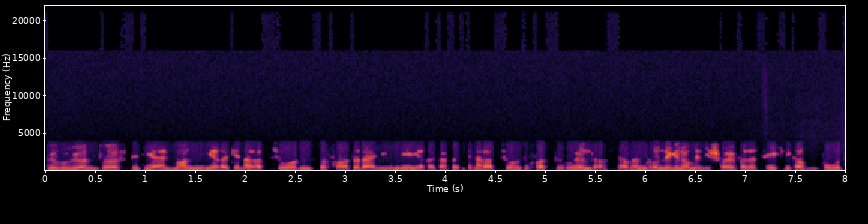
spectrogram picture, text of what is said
berühren durfte, die ein Mann ihrer Generation sofort oder eine ihrer Generation sofort berühren durfte. Aber im Grunde genommen die Schäufer der Technik auf dem Boot,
